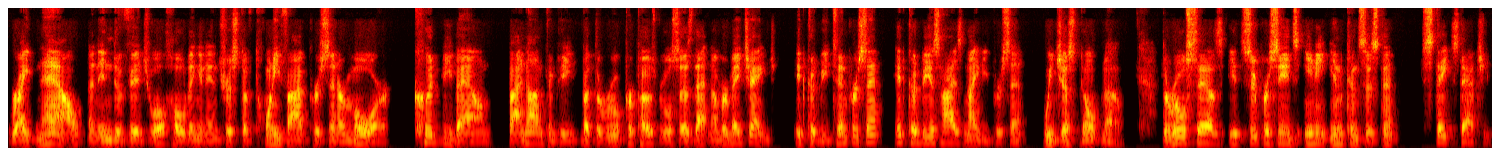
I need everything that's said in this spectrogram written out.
Right now, an individual holding an interest of 25% or more could be bound by non compete, but the rule proposed rule says that number may change. It could be 10%, it could be as high as 90%. We just don't know. The rule says it supersedes any inconsistent state statute.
